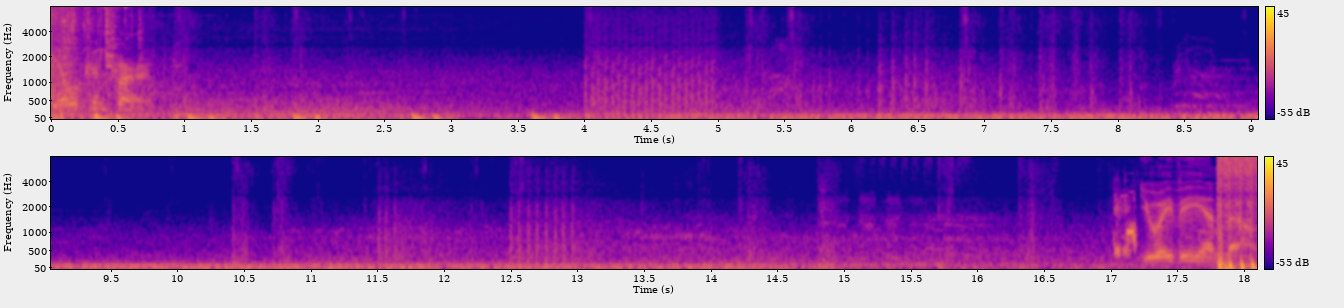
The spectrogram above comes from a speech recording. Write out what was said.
Kill confirmed. UAV inbound.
